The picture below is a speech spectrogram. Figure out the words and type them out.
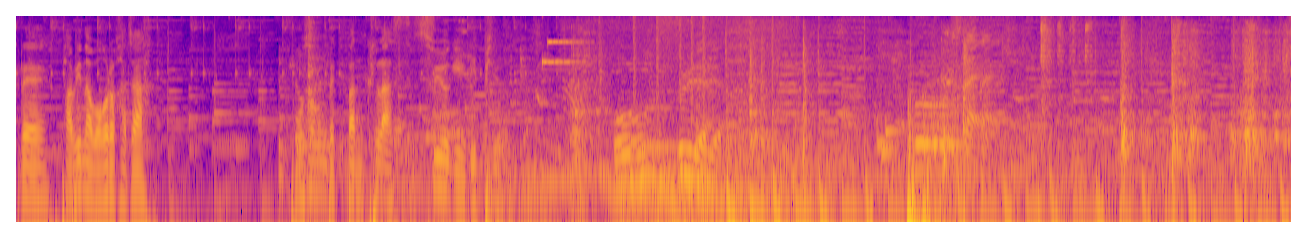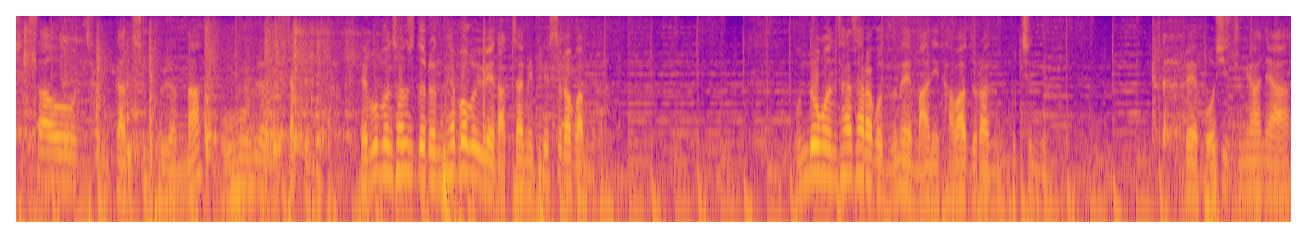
그래 밥이나 먹으러 가자. 보성 백반 클라스 수육이 리필. 오후 훈련 풀셋. 식사 후 잠깐 숨 돌렸나? 오후 훈련이 시작됩니다. 대부분 선수들은 회복을 위해 낮잠이 필수라고 합니다. 운동은 살살하고 눈에 많이 담아두라는 코치님. 그래 무엇이 중요하냐?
